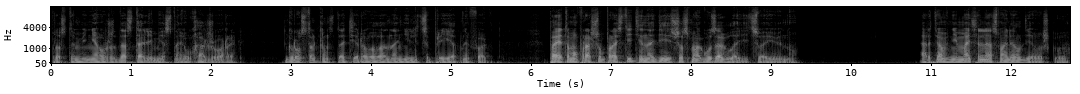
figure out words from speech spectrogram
Просто меня уже достали местные ухажеры». Грустно констатировала она нелицеприятный факт. Поэтому прошу простить и надеюсь, что смогу загладить свою вину. Артем внимательно осмотрел девушку.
